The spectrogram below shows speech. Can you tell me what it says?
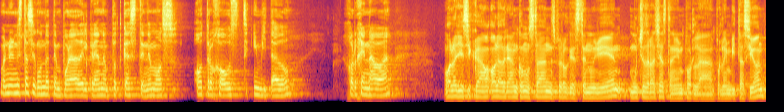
Bueno, en esta segunda temporada del Creando Podcast tenemos otro host invitado, Jorge Nava. Hola Jessica, hola Adrián, ¿cómo están? Espero que estén muy bien. Muchas gracias también por la, por la invitación.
